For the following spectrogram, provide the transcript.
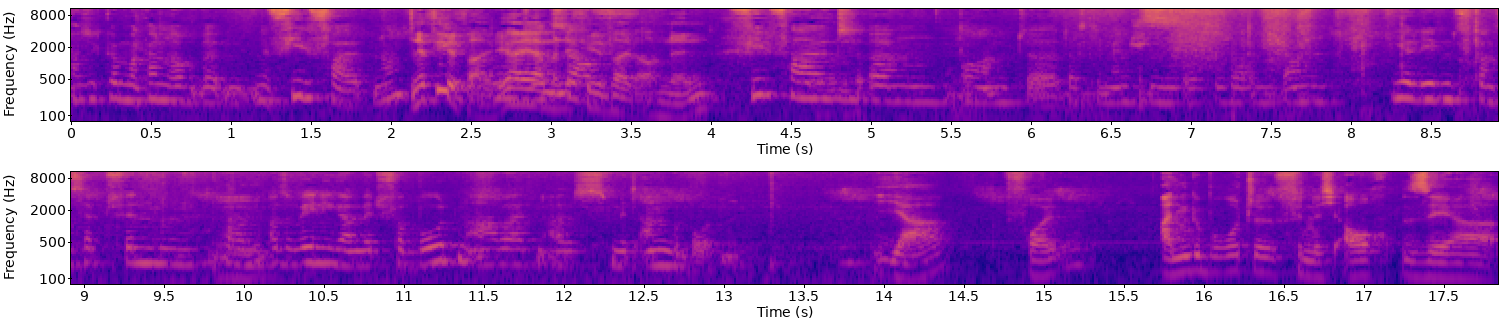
Also ich glaube, man kann auch eine Vielfalt, ne? Eine Vielfalt, ja, ja, man eine Vielfalt auch nennen. Vielfalt ähm, und äh, dass die Menschen sozusagen dann ihr Lebenskonzept finden, mhm. ähm, also weniger mit Verboten arbeiten als mit Angeboten. Ja, voll. Angebote finde ich auch sehr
